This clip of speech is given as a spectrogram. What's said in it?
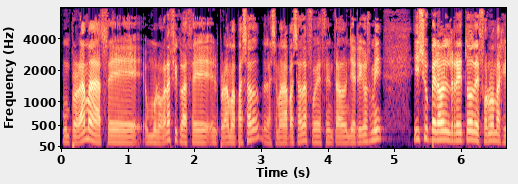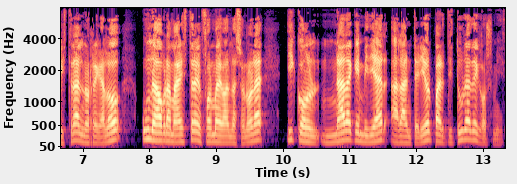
un programa hace un monográfico hace el programa pasado, de la semana pasada fue centrado en Jerry Goldsmith y superó el reto de forma magistral. Nos regaló una obra maestra en forma de banda sonora y con nada que envidiar a la anterior partitura de Goldsmith.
